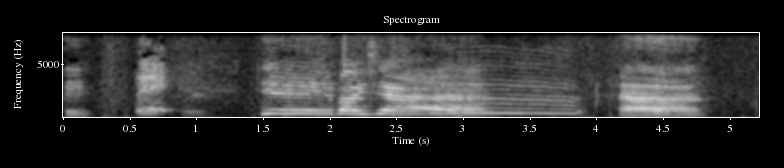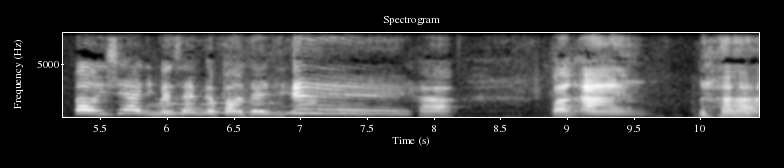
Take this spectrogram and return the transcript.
诶，哎，耶，抱一下。好，抱一下，你们三个抱在一起，哎，好，晚安。哈哈。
